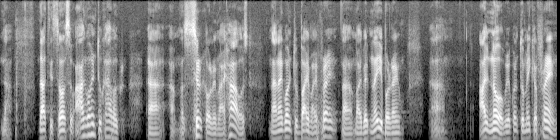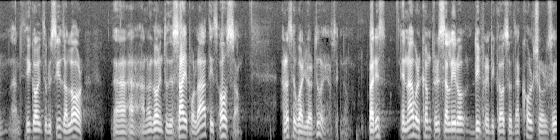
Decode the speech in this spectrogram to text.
no, that is awesome! I'm going to have a, uh, um, a circle in my house, and I'm going to buy my friend, uh, my neighbor, and uh, I know we're going to make a friend, and he's going to receive the Lord, uh, and I'm going to disciple. That is awesome." And I said, "What you are doing?" I said, "No, but it's." In our country, it's a little different because of the culture. See,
